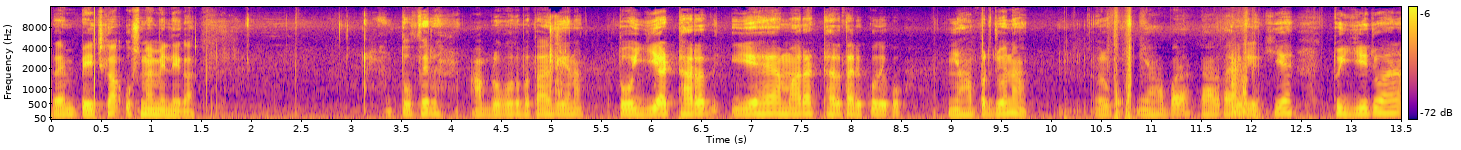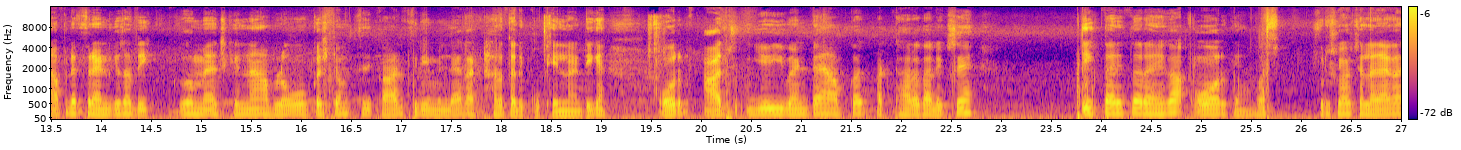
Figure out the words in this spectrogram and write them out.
रैम पेज का उसमें मिलेगा। तो फिर आप लोगों को तो बता दिया ना। तो ये अट्ठारह, ये है हमारा अट्ठारह तारीख को देखो। यहाँ पर जो है ना, रुको, यहाँ पर अट्ठारह तारीख लिखी है। तो ये जो है ना, अपने फ्रेंड के साथ एक मैच खेलना है। आप लोगों को कस्टम कार्ड फ्री मिल जाएगा अट्ठारह तारीख को खेलना है, ठीक है? और आज ये इवेंट है आपका अट्ठारह तारीख से। एक तारीख तक रहेगा और क्या, बस। फिर उसके बाद चला जाएगा।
